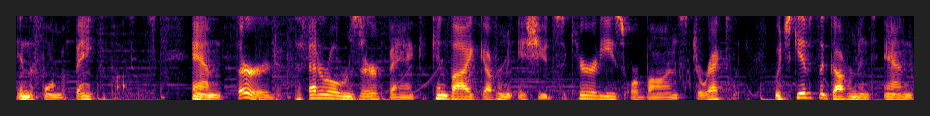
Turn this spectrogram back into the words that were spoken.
in the form of bank deposits. And third, the Federal Reserve Bank can buy government issued securities or bonds directly, which gives the government and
